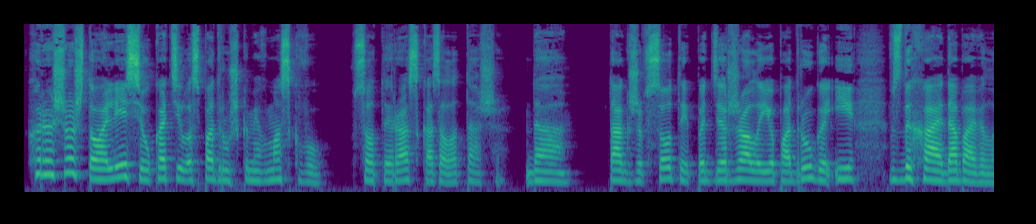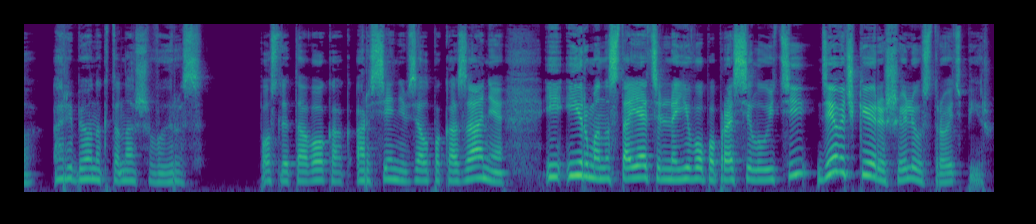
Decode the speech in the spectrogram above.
«Хорошо, что Олеся укатила с подружками в Москву», — в сотый раз сказала Таша. «Да». Также в сотый поддержала ее подруга и, вздыхая, добавила, «А ребенок-то наш вырос». После того, как Арсений взял показания и Ирма настоятельно его попросила уйти, девочки решили устроить пир.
